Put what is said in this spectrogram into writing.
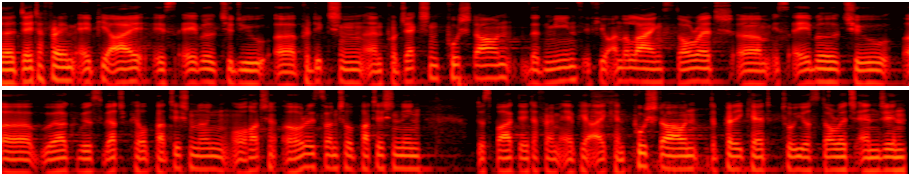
The data frame API is able to do uh, prediction and projection pushdown. That means if your underlying storage um, is able to uh, work with vertical partitioning or horizontal partitioning, the Spark data frame API can push down the predicate to your storage engine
